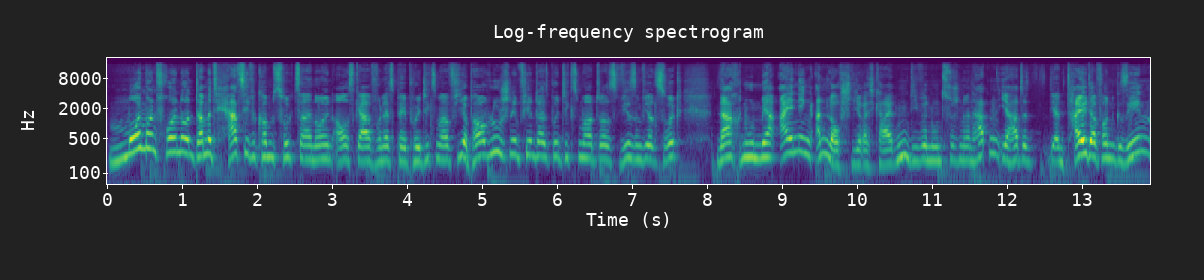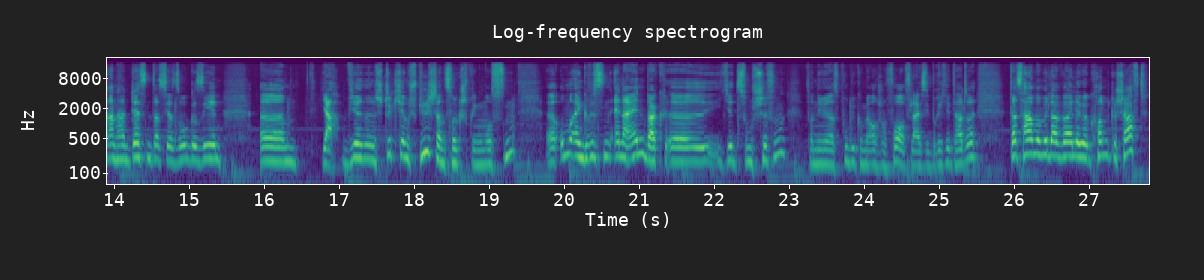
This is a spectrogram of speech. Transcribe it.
Moin moin Freunde und damit herzlich willkommen zurück zu einer neuen Ausgabe von Let's Play Politics Mod 4 Power Evolution, dem vierten Teil des Politics Motors. Wir sind wieder zurück nach nunmehr einigen Anlaufschwierigkeiten, die wir nun zwischendrin hatten. Ihr hattet einen Teil davon gesehen, anhand dessen, dass ja so gesehen ähm, ja, wir ein Stückchen im Spielstand zurückspringen mussten, äh, um einen gewissen NAN-Bug äh, hier zum Schiffen, von dem das Publikum ja auch schon vorher fleißig berichtet hatte. Das haben wir mittlerweile gekonnt geschafft.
